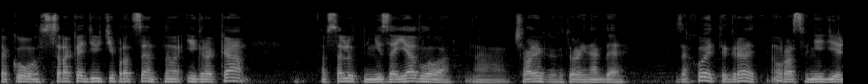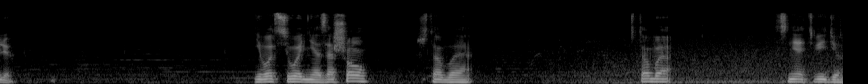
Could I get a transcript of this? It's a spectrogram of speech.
такого 49% игрока, абсолютно незаядлого, а, человека, который иногда заходит, играет, ну, раз в неделю. И вот сегодня я зашел, чтобы, чтобы снять видео.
